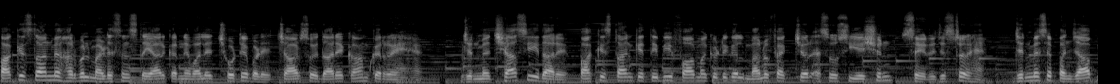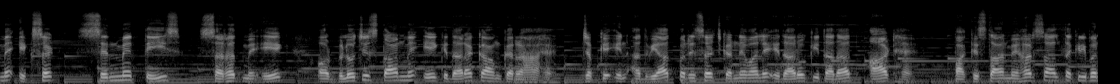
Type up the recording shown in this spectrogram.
पाकिस्तान में हर्बल मेडिसिन तैयार करने वाले छोटे बड़े 400 इदारे काम कर रहे हैं जिनमें छियासी इदारे पाकिस्तान के तिबी फार्माक्यूटिकल मैन्युफैक्चर एसोसिएशन से रजिस्टर हैं। जिनमें से पंजाब में इकसठ, सिंध में तेईस, सरहद में एक और बलूचिस्तान में एक इदारा काम कर रहा है, जबकि इन अद्वियात पर रिसर्च करने वाले इदारों की तादाद आठ है। पाकिस्तान में हर साल तकरीबन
